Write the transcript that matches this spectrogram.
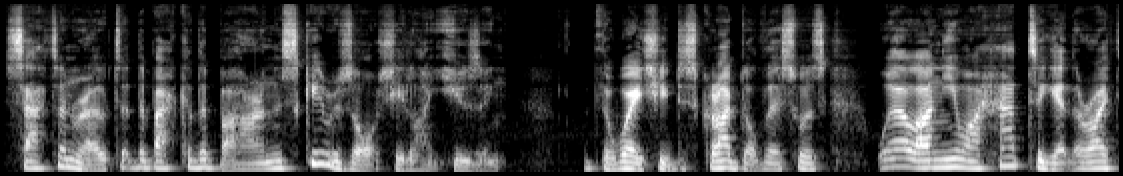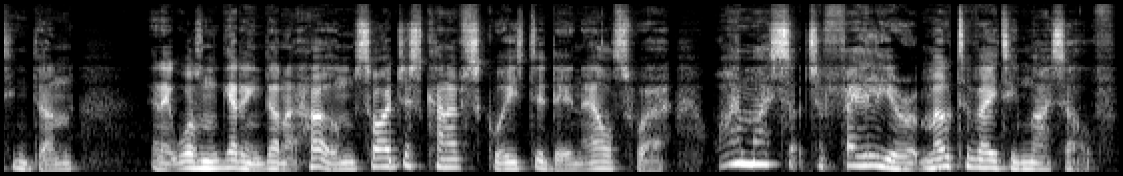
sat and wrote at the back of the bar in the ski resort she liked using the way she described all this was, well, I knew I had to get the writing done, and it wasn't getting done at home, so I just kind of squeezed it in elsewhere. Why am I such a failure at motivating myself?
